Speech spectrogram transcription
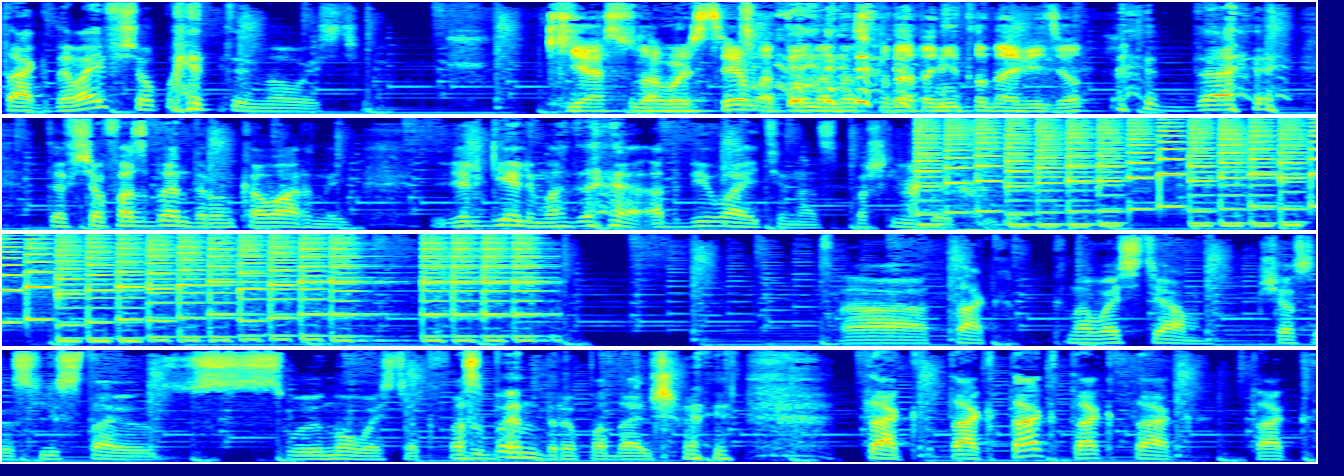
Так, давай все по этой новости. Я с удовольствием, а то она нас куда-то не туда ведет. Да, это все Фасбендер, он коварный. Вильгельм, от- отбивайте нас, пошли. А, так, к новостям. Сейчас я слистаю свою новость от Фасбендера подальше. Так, так, так, так, так, так,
